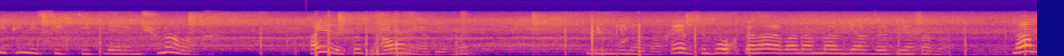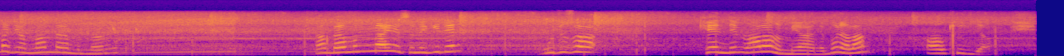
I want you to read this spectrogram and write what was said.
Tipini siktiklerim şuna bak. Hayır koçum hava mı yapıyorum Bilgiyle bak. Hepsi boktan araba adamlar yazdığı fiyata bak. Ne yapacağım lan ben bunları? Lan ben bunun aynısını gider ucuza kendim ararım yani. Bu ne lan? 600 yapmış.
